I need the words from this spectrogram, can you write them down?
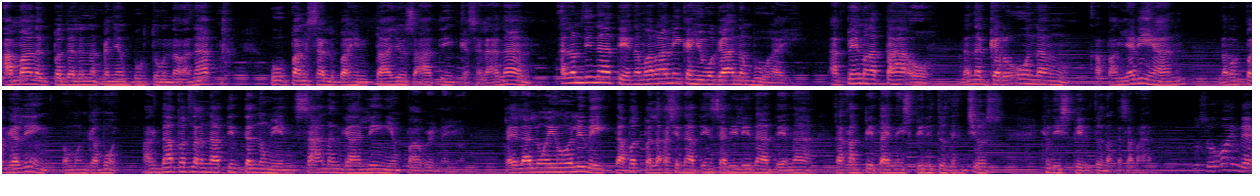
Ama nagpadala ng kanyang bugtong na anak upang salbahin tayo sa ating kasalanan. Alam din natin na maraming kahiwagaan ng buhay at may mga tao na nagkaroon ng kapangyarihan na magpagaling o manggamot. Ang dapat lang natin tanungin saan ang galing yung power na yun. Kaya lalo ngayong Holy Week, dapat palakasin natin sarili natin na kakampi tayo ng Espiritu ng Diyos, hindi Espiritu ng kasamaan. Gusto ko hindi.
